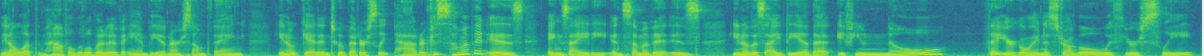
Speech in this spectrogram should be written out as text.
You know, let them have a little bit of Ambien or something, you know, get into a better sleep pattern because some of it is anxiety and some of it is, you know, this idea that if you know that you're going to struggle with your sleep,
